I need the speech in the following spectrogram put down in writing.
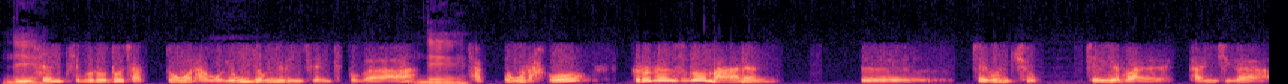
네. 인센티브로도 작동을 하고 용적률 인센티브가 네. 작동을 하고 그러면서도 많은 그 재건축 재개발 단지가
